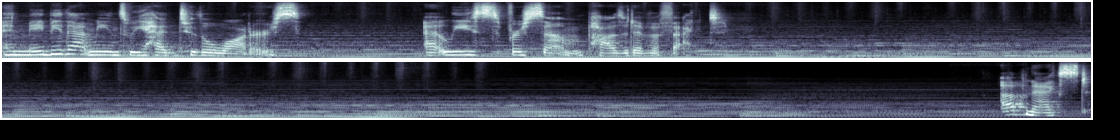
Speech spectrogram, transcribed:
And maybe that means we head to the waters, at least for some positive effect. Up next,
